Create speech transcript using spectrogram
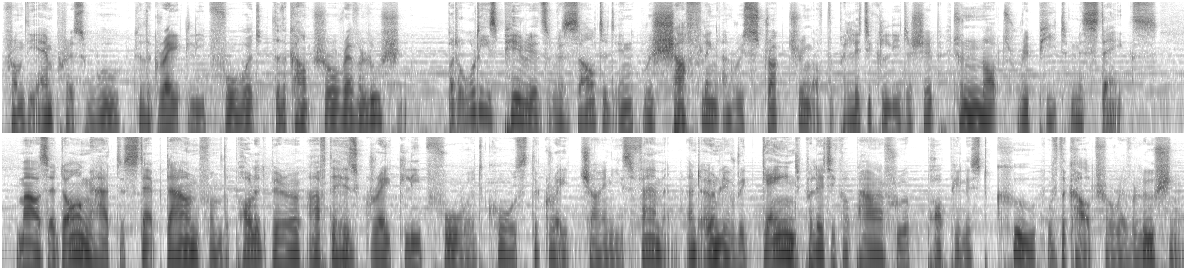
from the Empress Wu to the Great Leap Forward to the Cultural Revolution. But all these periods resulted in reshuffling and restructuring of the political leadership to not repeat mistakes. Mao Zedong had to step down from the Politburo after his great leap forward caused the Great Chinese Famine, and only regained political power through a populist coup with the Cultural Revolution.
